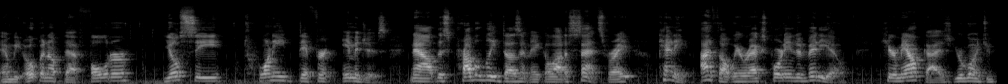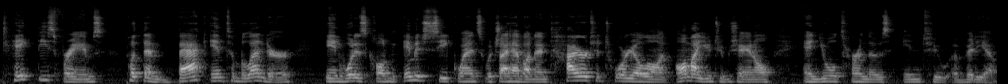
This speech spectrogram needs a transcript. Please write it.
and we open up that folder, you'll see 20 different images. Now, this probably doesn't make a lot of sense, right? Kenny, I thought we were exporting to video. Hear me out, guys. You're going to take these frames, put them back into Blender in what is called an image sequence, which I have an entire tutorial on on my YouTube channel, and you will turn those into a video.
